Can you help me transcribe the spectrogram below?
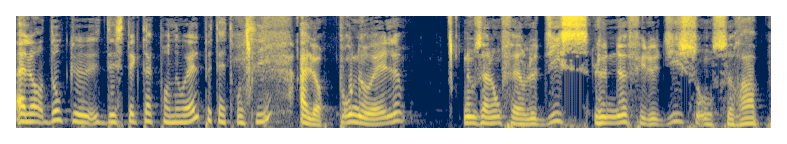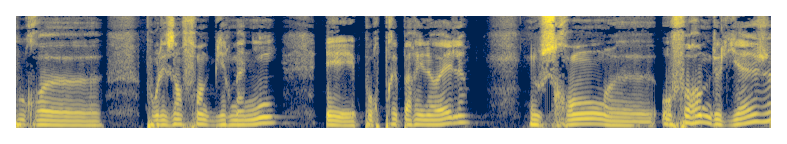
Alors, donc, euh, des spectacles pour Noël, peut-être aussi? alors pour Noël, nous allons faire le 10, le 9 et le 10, on sera pour euh, pour les enfants de Birmanie et pour préparer Noël. Nous serons euh, au Forum de Liège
